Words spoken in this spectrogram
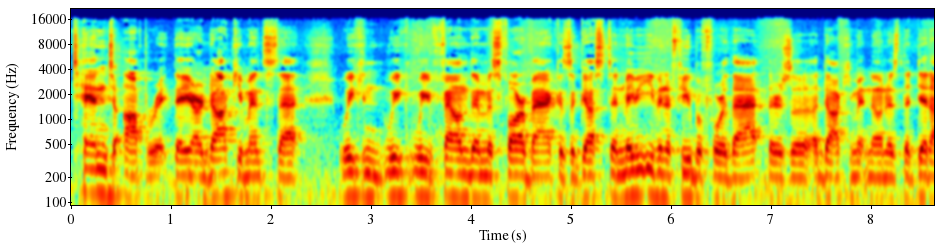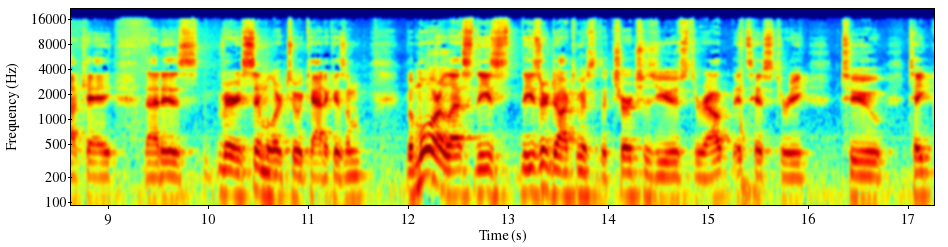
tend to operate. They are documents that we can we we've found them as far back as augustine maybe even a few before that. There's a, a document known as the didache that is very similar to a catechism. But more or less these these are documents that the church has used throughout its history to take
